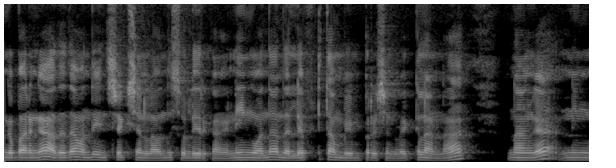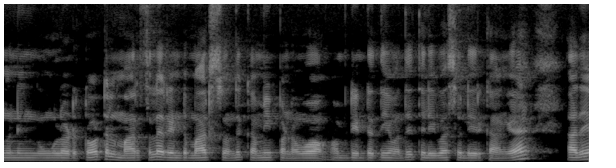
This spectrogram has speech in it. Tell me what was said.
இங்கே பாருங்கள் அதை தான் வந்து இன்ஸ்ட்ரக்ஷனில் வந்து சொல்லியிருக்காங்க. நீங்கள் வந்து அந்த லெஃப்ட் தம்பு இம்ப்ரெஷன் வைக்கலன்னா நாங்கள் நீங்கள் நீங்கள் உங்களோட டோட்டல் மார்க்ஸில் ரெண்டு மார்க்ஸ் வந்து கம்மி பண்ணுவோம் அப்படின்றதையும் வந்து தெளிவாக சொல்லியிருக்காங்க. அதே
